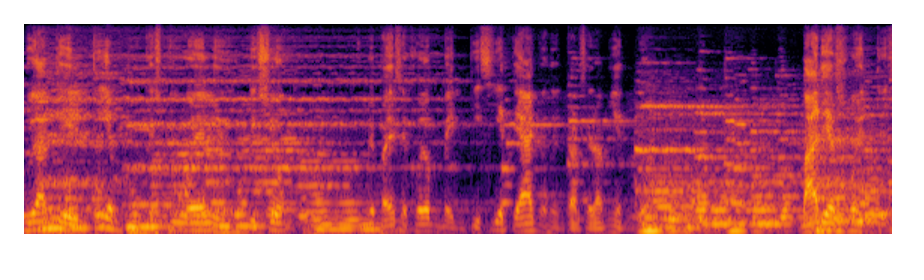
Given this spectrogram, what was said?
durante el tiempo que estuvo él en prisión, me parece fueron 27 años de encarcelamiento, varias fuentes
